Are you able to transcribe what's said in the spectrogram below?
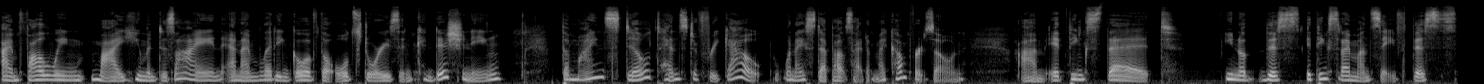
I'm following my human design and I'm letting go of the old stories and conditioning, the mind still tends to freak out when I step outside of my comfort zone. Um, it thinks that you know this. It thinks that I'm unsafe. This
